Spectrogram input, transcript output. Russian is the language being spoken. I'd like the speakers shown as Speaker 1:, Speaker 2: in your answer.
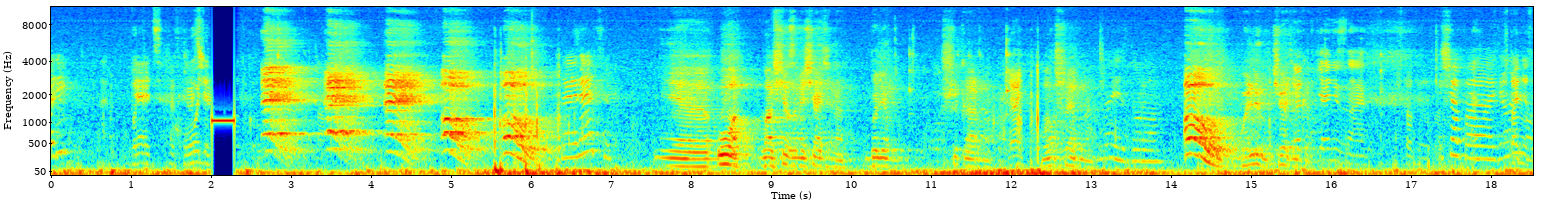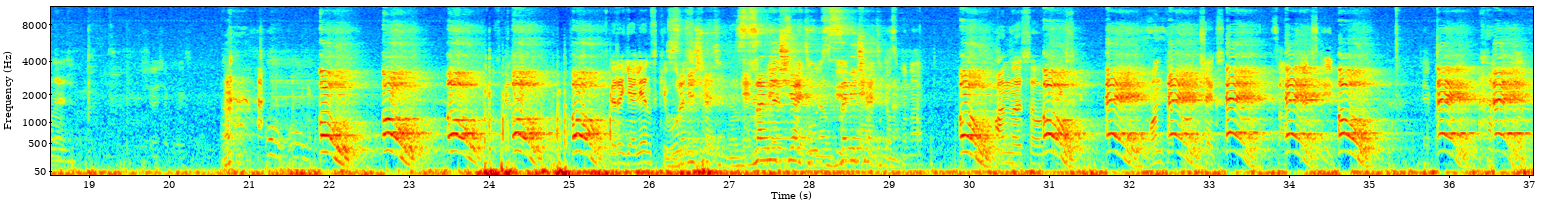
Speaker 1: говори. Блять, ходит.
Speaker 2: Эй! Эй! Эй! О! О! Нравится?
Speaker 3: Не, о, вообще замечательно. Блин, шикарно. Волшебно.
Speaker 2: Ну и здорово.
Speaker 3: Оу! Блин, четенько.
Speaker 4: Я, я не знаю.
Speaker 1: Что ты не
Speaker 2: Еще поделай.
Speaker 1: Что не знаешь?
Speaker 2: Оу! А?
Speaker 3: Оу! Оу! Оу!
Speaker 1: Скажи, я Ленский в
Speaker 3: Замечательно, замечательно, замечательно.
Speaker 5: O. On the so. O. A. On the A. Chicks. A. A. O. A. A.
